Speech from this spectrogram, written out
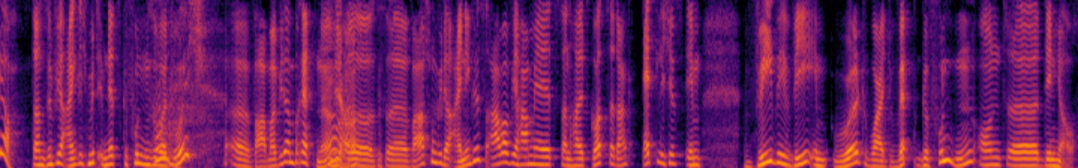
Ja, dann sind wir eigentlich mit im Netz gefunden soweit durch. Äh, war mal wieder ein Brett, ne? Ja. Also, es äh, war schon wieder einiges, aber wir haben ja jetzt dann halt Gott sei Dank etliches im www im World Wide Web gefunden und äh, den hier auch.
